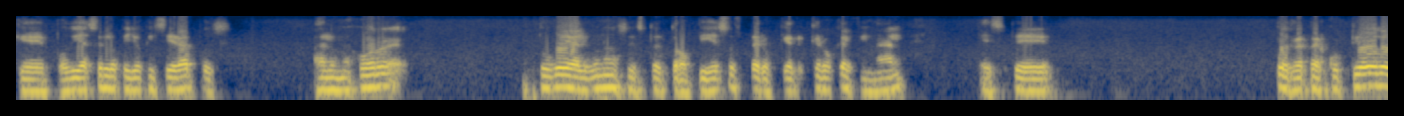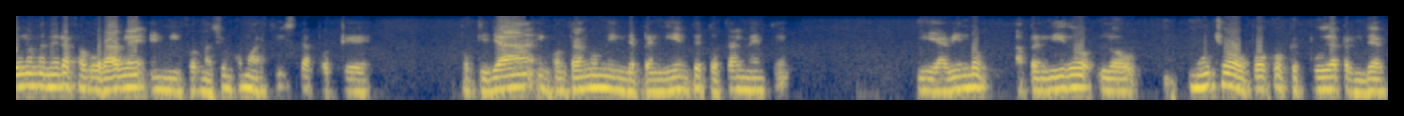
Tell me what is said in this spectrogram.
que podía hacer lo que yo quisiera, pues a lo mejor tuve algunos este, tropiezos, pero que, creo que al final este, pues repercutió de una manera favorable en mi formación como artista, porque, porque ya encontrándome independiente totalmente y habiendo aprendido lo mucho o poco que pude aprender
